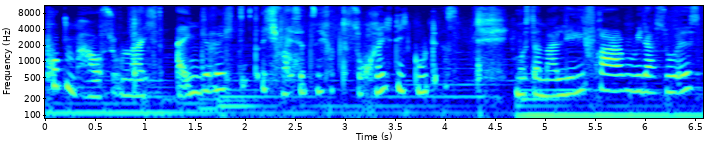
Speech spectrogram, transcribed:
Puppenhaus so leicht eingerichtet. Ich weiß jetzt nicht, ob das so richtig gut ist. Ich muss dann mal Lilly fragen, wie das so ist.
